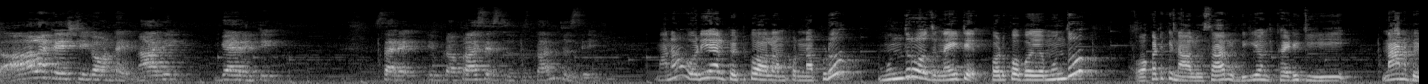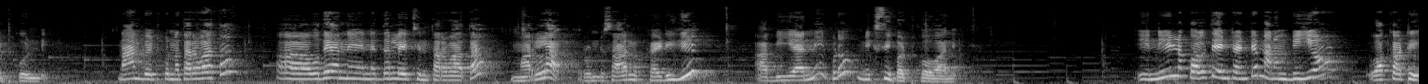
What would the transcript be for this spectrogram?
చాలా టేస్టీగా ఉంటాయి. నాది గ్యారంటీ సరే ఇప్పుడు ఆ ప్రాసెస్ చూపిస్తాను చూసి మనం వడియాలు పెట్టుకోవాలనుకున్నప్పుడు ముందు రోజు నైటే పడుకోబోయే ముందు ఒకటికి నాలుగు సార్లు బియ్యం కడిగి నానబెట్టుకోండి. నానబెట్టుకున్న తర్వాత ఉదయాన్నే నిద్ర లేచిన తర్వాత మరలా రెండు సార్లు కడిగి ఆ బియ్యాన్ని ఇప్పుడు మిక్సీ పట్టుకోవాలి. ఈ నీళ్ళ కొలత ఏంటంటే మనం బియ్యం ఒకటి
